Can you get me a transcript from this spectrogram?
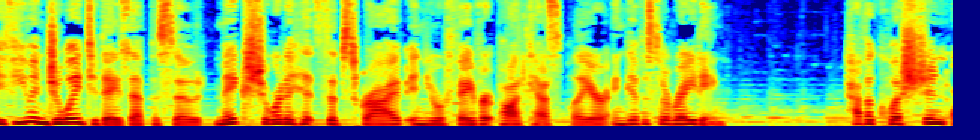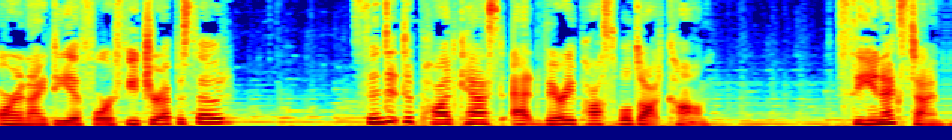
If you enjoyed today's episode, make sure to hit subscribe in your favorite podcast player and give us a rating. Have a question or an idea for a future episode? Send it to podcast at verypossible.com. See you next time.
